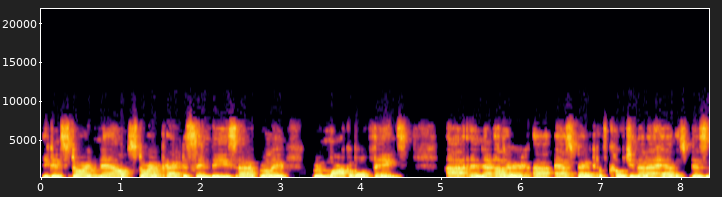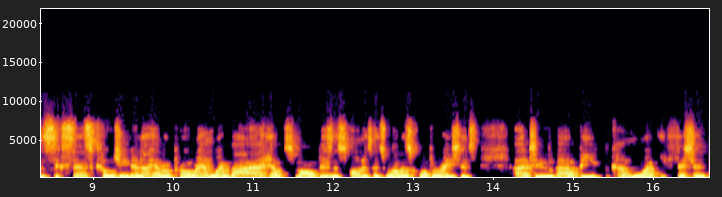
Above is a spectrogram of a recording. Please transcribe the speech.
You can start now, start practicing these uh, really remarkable things. Uh, and the other uh, aspect of coaching that I have is business success coaching. And I have a program whereby I help small business owners as well as corporations uh, to uh, be, become more efficient,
